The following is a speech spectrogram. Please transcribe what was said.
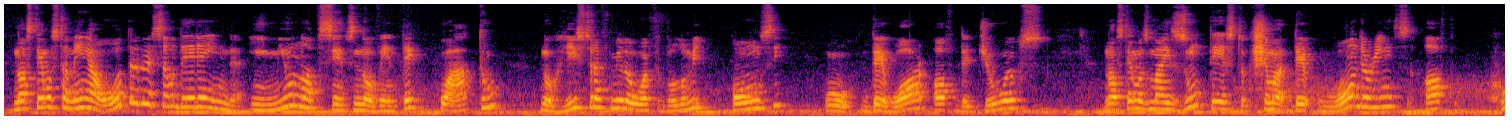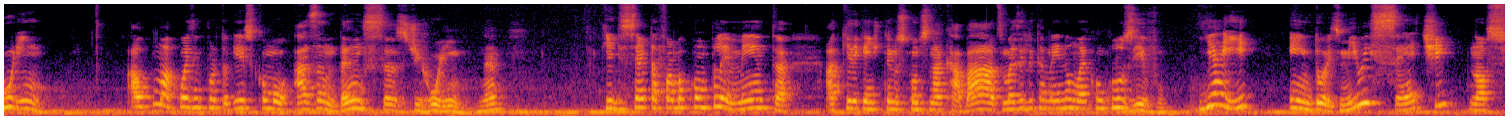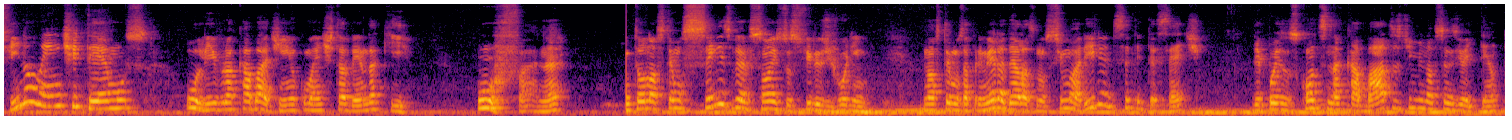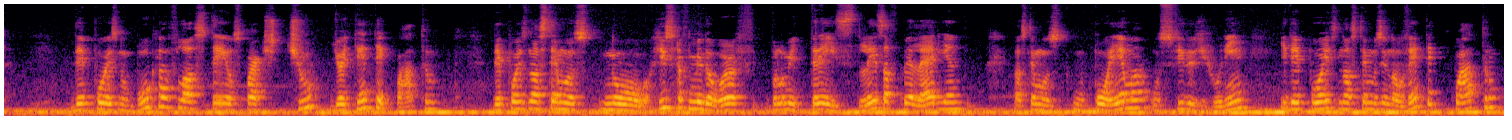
Nós temos também a outra versão dele ainda, em 1994, no History of Middle-earth, volume 11, o The War of the Jewels. Nós temos mais um texto que chama The Wanderings of Hurin. Alguma coisa em português como As Andanças de Hurin, né? que de certa forma complementa aquele que a gente tem nos contos inacabados, mas ele também não é conclusivo. E aí, em 2007, nós finalmente temos o livro acabadinho, como a gente está vendo aqui. Ufa, né? Então nós temos seis versões dos Filhos de Rolim. Nós temos a primeira delas no Silmarillion de 77, depois nos Contos Inacabados de 1980, depois no Book of Lost Tales Part 2 de 84, depois nós temos no History of Middle-earth, volume 3, Lays of Beleriand, nós temos o poema Os Filhos de Hurin, e depois nós temos em 94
